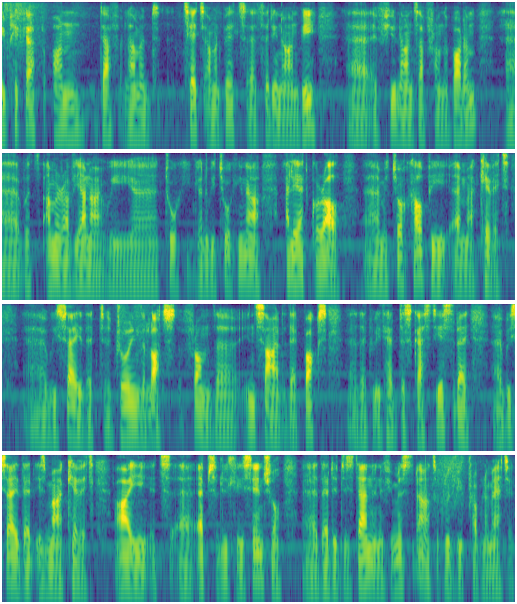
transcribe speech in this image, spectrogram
we pick up on Daf Lamed Tet Amud Bet uh, 39b, uh, a few lines up from the bottom, uh, with Amar Rabbi Yanai. We uh, talking, going to be talking now. Aliat Goral, Mitoch Kalpi Makevet. Uh, we say that uh, drawing the lots from the inside of that box uh, that we had discussed yesterday, uh, we say that is markevet, i.e., it's uh, absolutely essential uh, that it is done, and if you missed it out, it would be problematic.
